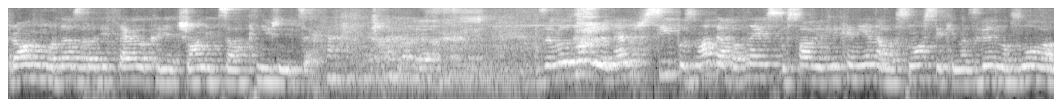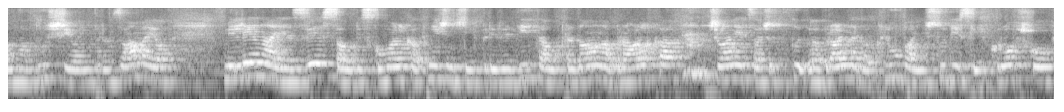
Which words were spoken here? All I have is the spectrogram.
ravno morda zaradi tega, ker je članica knjižnice. Zelo dobro jo ne vsi poznate, ampak naj izpostavim neke njene lastnosti, ki nas vedno znova navdušijo in prevzamejo. Milena je zvesta obiskovalka knjižničnih prireditev, predana bralka, članica bralnega kluba in študijskih krožkov,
